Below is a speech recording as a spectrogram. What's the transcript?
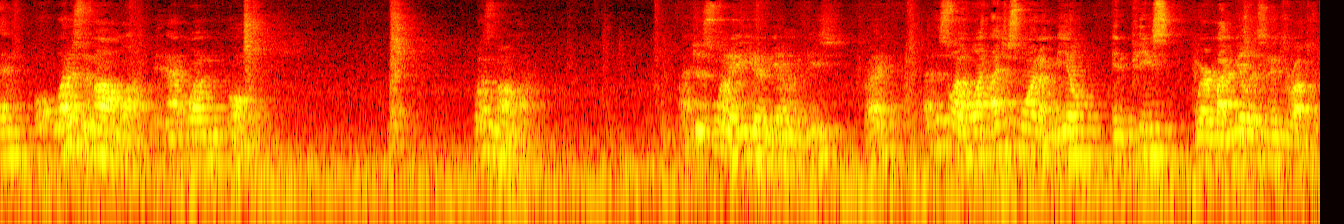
and what does the mom want in that one moment? What does the mom want? I just want to eat a meal in peace, right? That's what I want. I just want a meal in peace where my meal isn't interrupted.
